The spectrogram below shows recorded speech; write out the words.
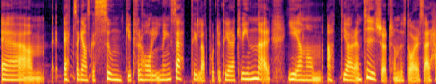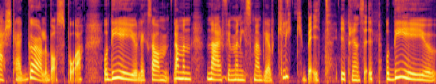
eh, ett så ganska sunkigt förhållningssätt till att porträttera kvinnor genom att göra en t-shirt som det står så här, hashtag girlboss på. Och det är ju liksom ja, men när feminismen blev clickbait i princip. Och det är ju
